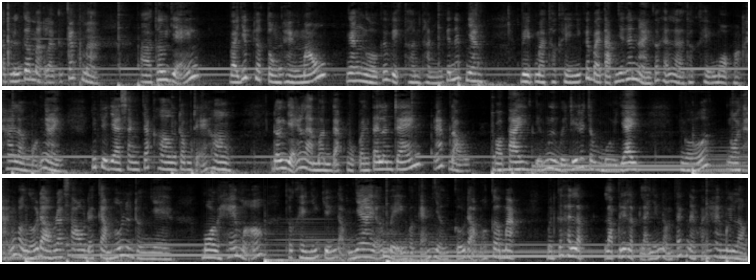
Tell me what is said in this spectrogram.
Tập luyện cơ mặt là cái cách mà à, thư giãn và giúp cho tuần hoàn máu ngăn ngừa cái việc hình thành những cái nếp nhăn. Việc mà thực hiện những cái bài tập như thế này có thể là thực hiện một hoặc hai lần mỗi ngày, giúp cho da săn chắc hơn trong trẻ hơn. Đơn giản là mình đặt một bàn tay lên trán, áp đầu vào tay, giữ nguyên vị trí đó trong 10 giây. Ngửa, ngồi thẳng và ngửa đầu ra sau để cầm hướng lên trần nhà. Môi hé mở, thực hiện những chuyển động nhai ở miệng và cảm nhận cử động ở cơ mặt. Mình có thể lặp lặp đi lặp lại những động tác này khoảng 20 lần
